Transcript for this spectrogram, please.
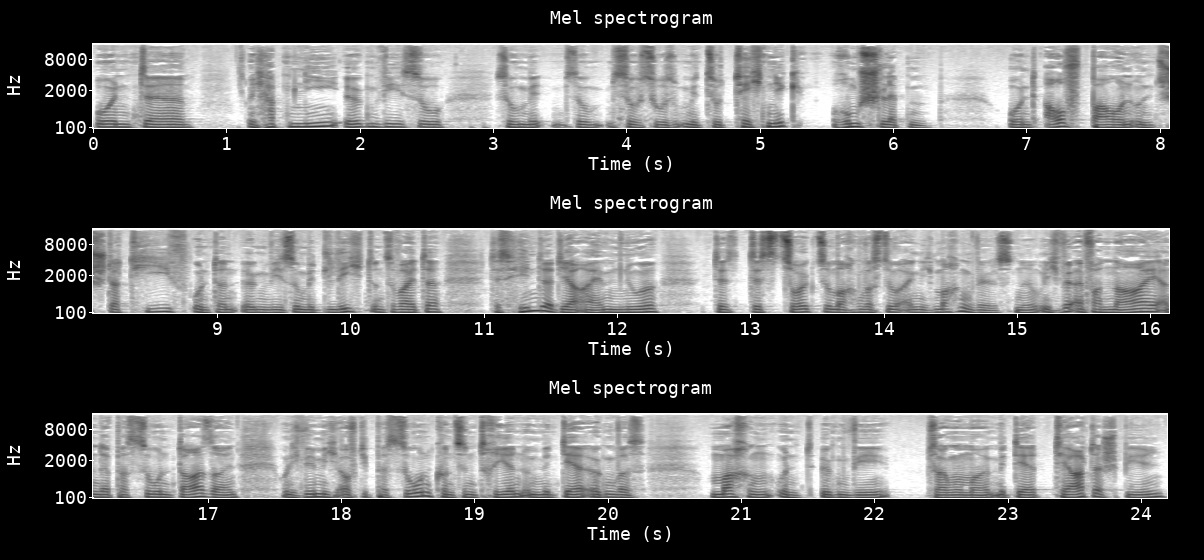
und äh, ich habe nie irgendwie so, so, mit, so, so, so mit so Technik rumschleppen und aufbauen und Stativ und dann irgendwie so mit Licht und so weiter. Das hindert ja einem nur, das, das Zeug zu machen, was du eigentlich machen willst. Ne? Und ich will einfach nahe an der Person da sein und ich will mich auf die Person konzentrieren und mit der irgendwas machen und irgendwie, sagen wir mal, mit der Theater spielen.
